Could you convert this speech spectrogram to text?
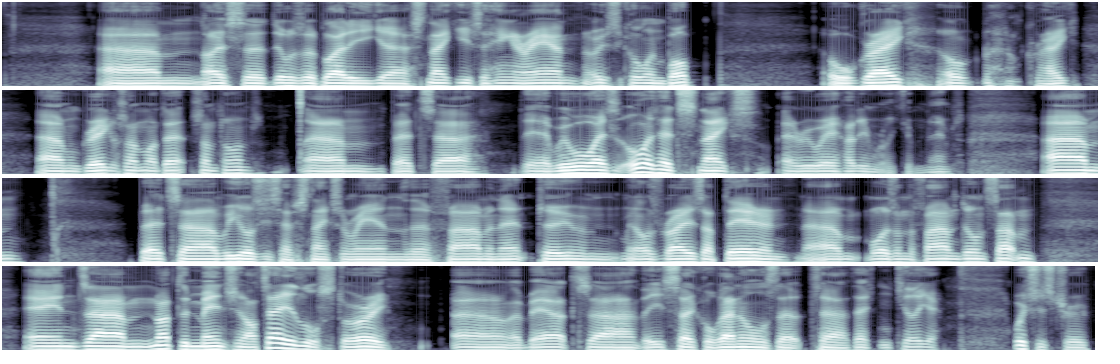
Um, I used to, there was a bloody uh, snake used to hang around. I used to call him Bob or Greg or not Greg, um, Greg or something like that sometimes. Um, but uh, yeah, we always always had snakes everywhere. I didn't really give them names. Um, but uh, we always used to have snakes around the farm and that too. And I was raised up there and um, was on the farm doing something. And um, not to mention, I'll tell you a little story uh, about uh, these so-called animals that uh, that can kill you, which is true.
